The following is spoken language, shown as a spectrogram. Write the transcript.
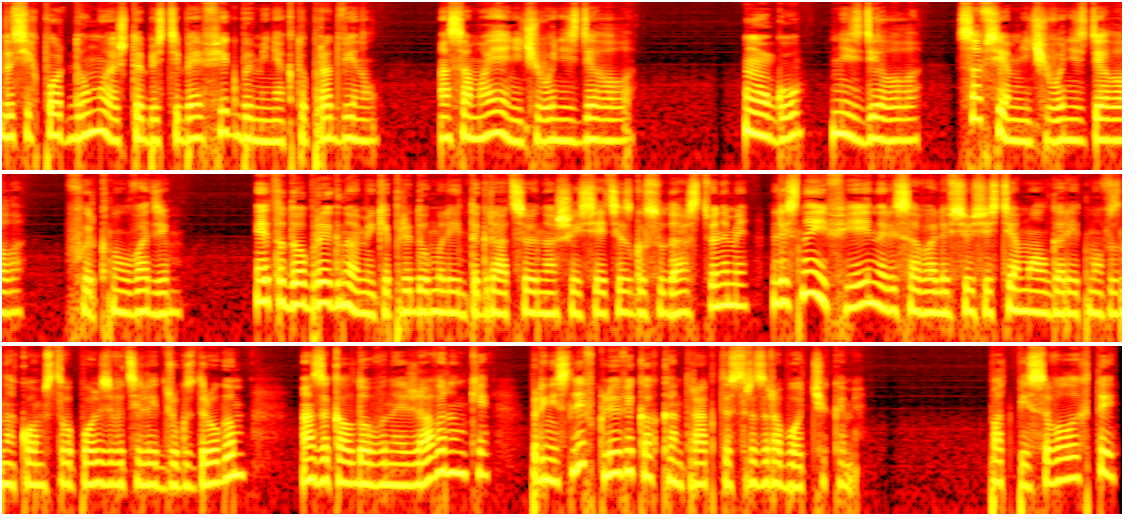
До сих пор думаю, что без тебя фиг бы меня кто продвинул. А сама я ничего не сделала. Угу, не сделала. Совсем ничего не сделала, фыркнул Вадим. Это добрые гномики придумали интеграцию нашей сети с государственными, лесные феи нарисовали всю систему алгоритмов знакомства пользователей друг с другом, а заколдованные жаворонки принесли в клювиках контракты с разработчиками. Подписывал их ты.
